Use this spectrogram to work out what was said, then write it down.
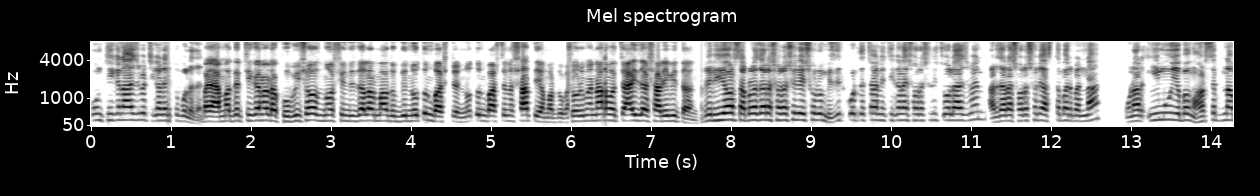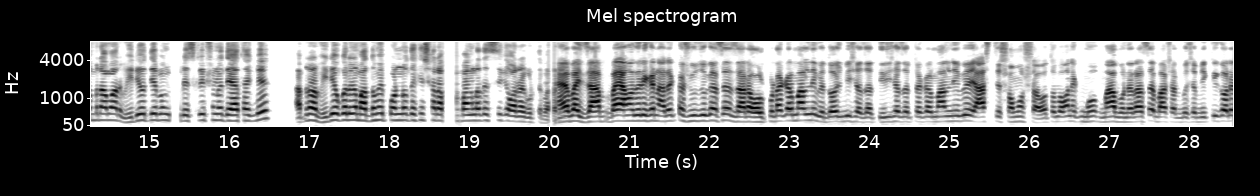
কোন ঠিকানা আসবে ঠিকানা একটু বলে দেন। ভাই আমাদের ঠিকানাটা খুবই সহজ নরসিংদী জেলার মাধবদী নতুন বাস স্ট্যান্ড নতুন বাস স্ট্যান্ডের সাথে আমার দোকান। শোরুমের নাম হচ্ছে আইজা শাড়ি বিতান। রিভিউয়ার্স আপনারা যারা সরাসরি এই শোরুম ভিজিট করতে চান এই ঠিকানায় সরাসরি চলে আসবেন। আর যারা সরাসরি আসতে পারবেন না ওনার ইমো এবং হোয়াটসঅ্যাপ নাম্বার আমার ভিডিওতে এবং ডেসক্রিপশনে দেওয়া থাকবে। আপনারা ভিডিও কলের মাধ্যমে পণ্য দেখে সারা বাংলাদেশ থেকে অর্ডার করতে পারেন হ্যাঁ ভাই যা ভাই আমাদের এখানে আরেকটা সুযোগ আছে যারা অল্প টাকার মাল নিবে দশ বিশ হাজার তিরিশ হাজার টাকার মাল নিবে আসতে সমস্যা অথবা অনেক মা বোনেরা আছে বাসার বসে বিক্রি করে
